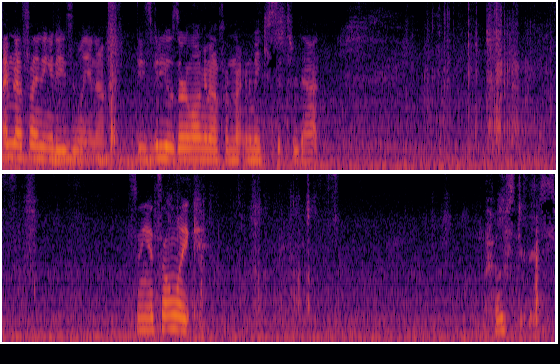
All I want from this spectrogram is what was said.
I'm not finding it easily enough. These videos are long enough, I'm not going to make you sit through that. So yeah, it's all like posters,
